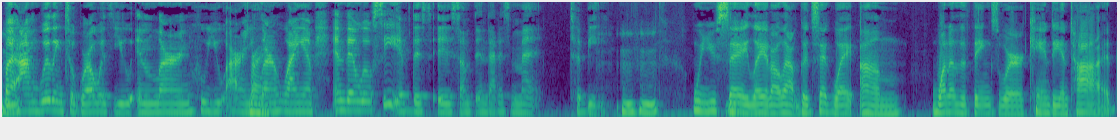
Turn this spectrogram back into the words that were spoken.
But I'm willing to grow with you and learn who you are and you Right. learn who I am. And then we'll see if this is something that is meant to be. When you say lay it all out, good segue. Um, one of the things where Candy and Todd,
